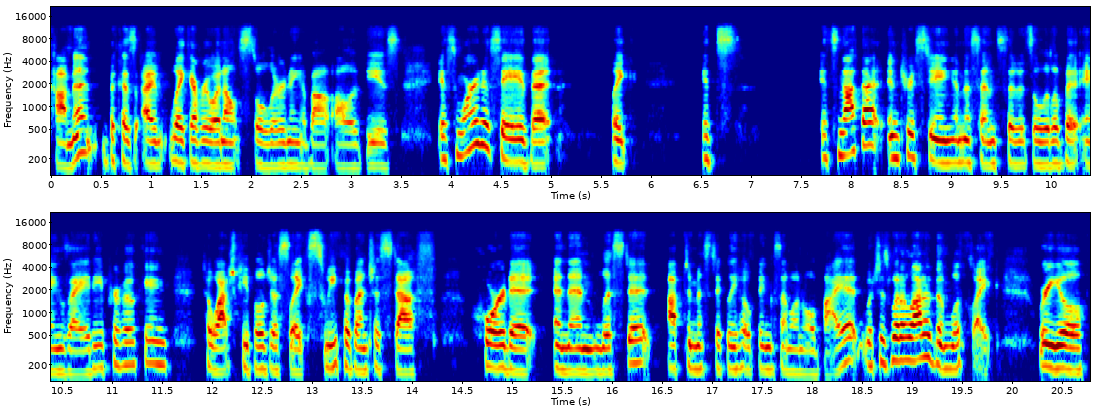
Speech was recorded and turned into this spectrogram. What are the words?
comment because I'm like everyone else still learning about all of these. It's more to say that like it's it's not that interesting in the sense that it's a little bit anxiety provoking to watch people just like sweep a bunch of stuff hoard it and then list it optimistically hoping someone will buy it which is what a lot of them look like where you'll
